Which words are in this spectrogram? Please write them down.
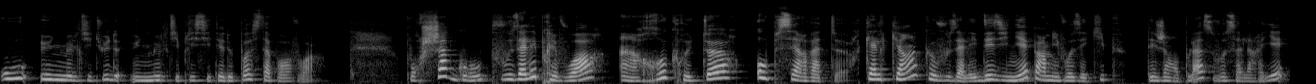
ou une multitude, une multiplicité de postes à pourvoir. Pour chaque groupe, vous allez prévoir un recruteur observateur, quelqu'un que vous allez désigner parmi vos équipes déjà en place, vos salariés,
